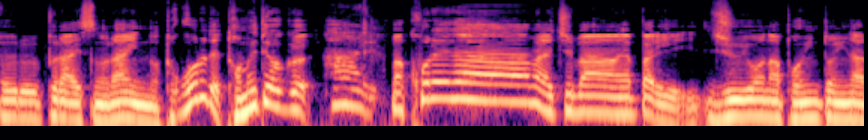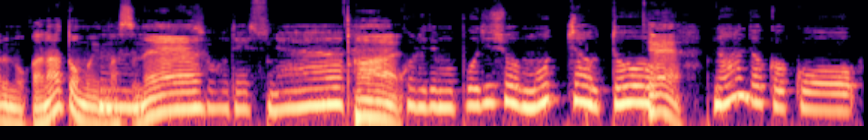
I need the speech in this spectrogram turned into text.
ルプライスのラインのところで止めておく。はい。まあ、これが、まあ、一番やっぱり重要なポイントになるのかなと思いますね。うん、そうですね。はい。これでもポジション持っちゃうと、ええ、なんだかこ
